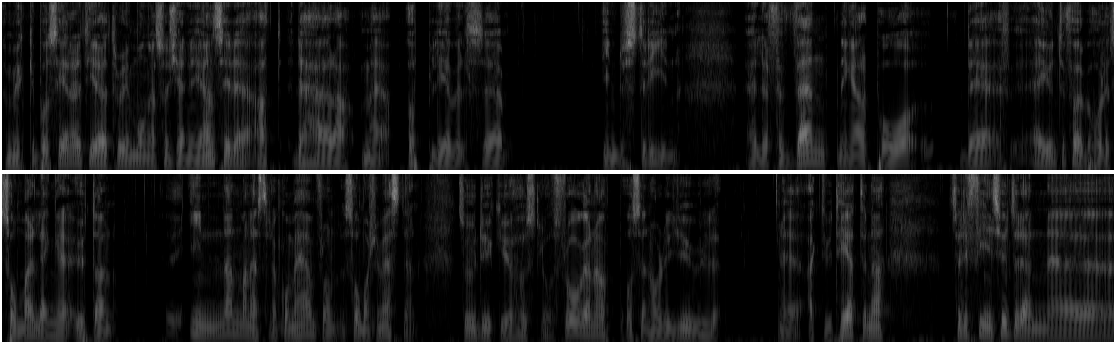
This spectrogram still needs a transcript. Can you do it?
mycket på senare tid, jag tror det är många som känner igen sig i det, att det här med upplevelseindustrin eller förväntningar på det är ju inte förbehållet sommaren längre utan innan man nästan har kommit hem från sommarsemestern så dyker ju höstlovsfrågan upp och sen har du julaktiviteterna. Så det finns ju inte den eh,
